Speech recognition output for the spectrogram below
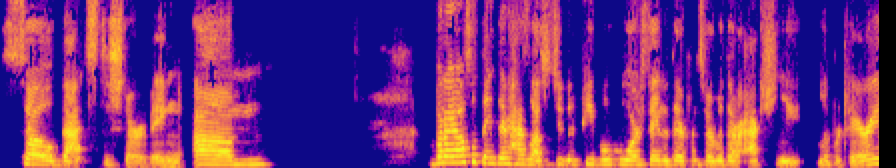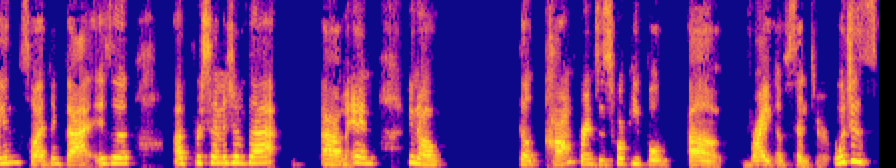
So that's disturbing. Um, but I also think that has a lot to do with people who are saying that they're conservative are actually libertarian. So I think that is a, a percentage of that. Um, and, you know, the conference is for people uh, right of center, which is,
